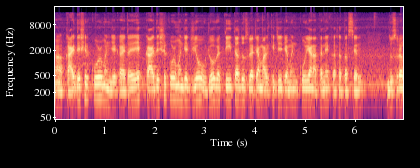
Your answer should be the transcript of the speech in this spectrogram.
हां कायदेशीर कुळ म्हणजे काय? तर एक कायदेशीर कुळ म्हणजे जो जो व्यक्ती इतर दुसऱ्याच्या मालकीची जमीन कुळ या नात्याने कसत असेल दुसरं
